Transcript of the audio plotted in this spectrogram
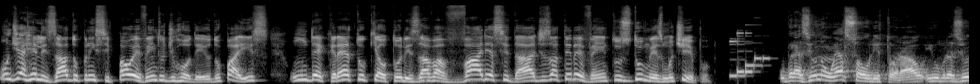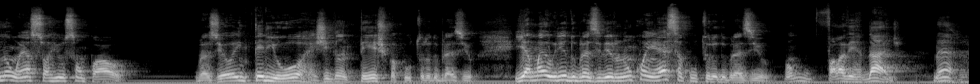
onde é realizado o principal evento de rodeio do país, um decreto que autorizava várias cidades a ter eventos do mesmo tipo. O Brasil não é só o litoral e o Brasil não é só Rio-São Paulo. O Brasil é interior, é gigantesco a cultura do Brasil. E a maioria do brasileiro não conhece a cultura do Brasil. Vamos falar a verdade, né?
